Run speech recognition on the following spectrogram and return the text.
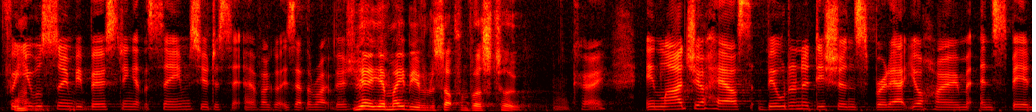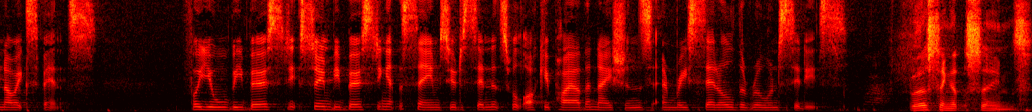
for you will soon be bursting at the seams. You're just, have I got, is that the right version? Yeah, yeah, maybe even just up from verse 2. Okay. Enlarge your house, build an addition, spread out your home, and spare no expense. For you will be bursting, soon be bursting at the seams. Your descendants will occupy other nations and resettle the ruined cities. Bursting at the seams.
